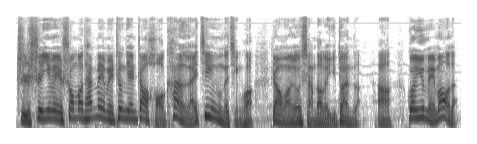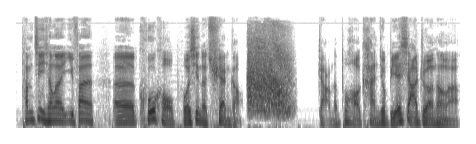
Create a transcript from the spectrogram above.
只是因为双胞胎妹妹证件照好看来借用的情况，让网友想到了一段子啊，关于美貌的，他们进行了一番呃苦口婆心的劝告：长得不好看就别瞎折腾了。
